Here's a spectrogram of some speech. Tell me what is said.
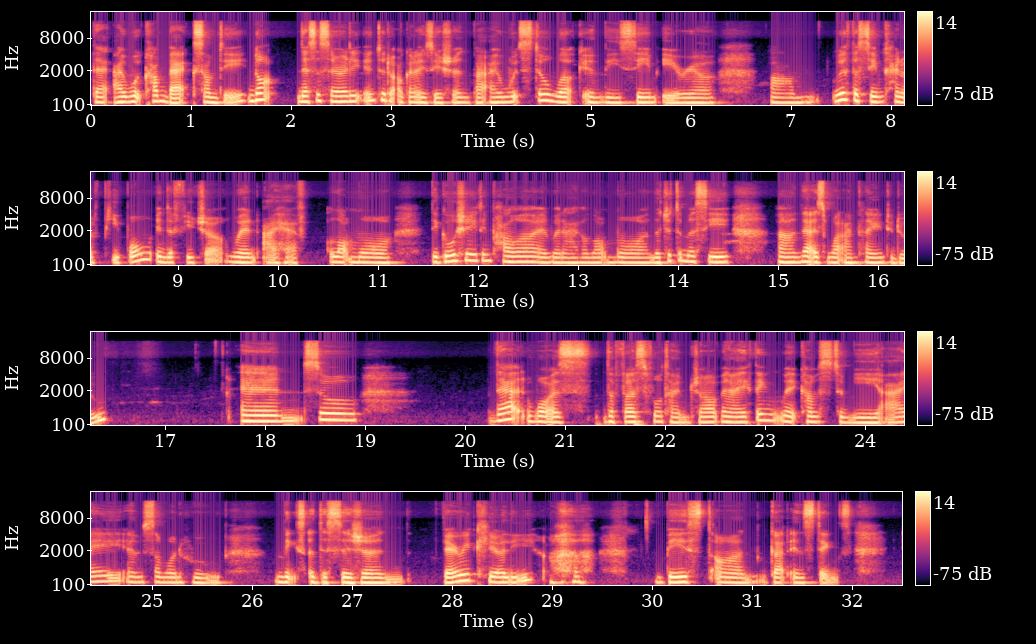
that I would come back someday, not necessarily into the organization, but I would still work in the same area um, with the same kind of people in the future when I have a lot more negotiating power and when I have a lot more legitimacy. Uh, that is what I'm planning to do. And so that was the first full time job. And I think when it comes to me, I am someone who makes a decision very clearly based on gut instincts.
